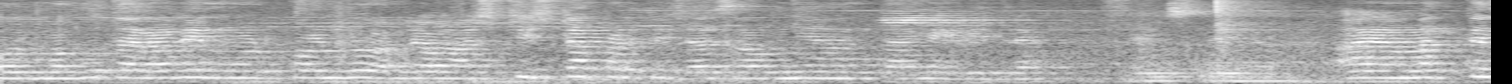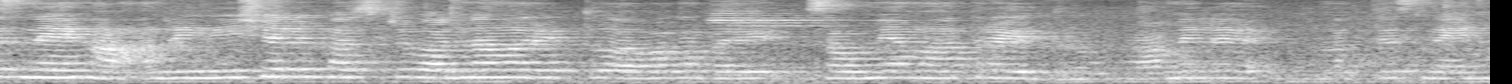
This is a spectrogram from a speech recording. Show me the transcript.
ಅವ್ರ ಮಗು ಥರನೇ ನೋಡಿಕೊಂಡು ಅಂದರೆ ಅವ್ನು ಅಷ್ಟು ಇಷ್ಟಪಡ್ತಿದ್ದ ಸೌಮ್ಯ ಅಂತ ಹೇಳಿದರೆ. ಮತ್ತೆ ಸ್ನೇಹ. ಅಂದ್ರೆ ಇನಿಷಿಯಲಿ ಫಸ್ಟ್ ಒನ್ ಅವರ್ ಇತ್ತು ಅವಾಗ ಬರೀ ಸೌಮ್ಯ ಮಾತ್ರ ಇದ್ರು. ಆಮೇಲೆ ಮತ್ತೆ ಸ್ನೇಹ.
